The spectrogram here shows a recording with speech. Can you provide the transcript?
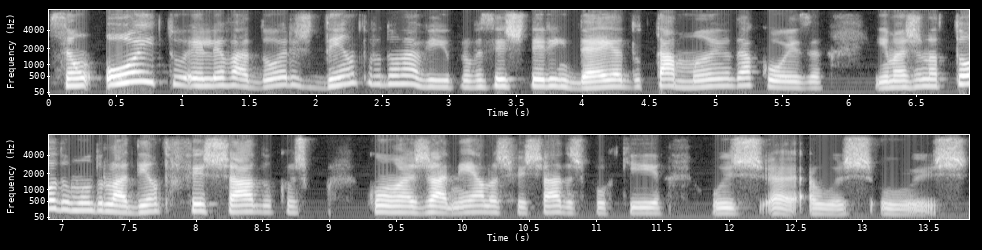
São oito elevadores dentro do navio, para vocês terem ideia do tamanho da coisa. Imagina todo mundo lá dentro fechado, com, os, com as janelas fechadas, porque os, uh, os, os,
